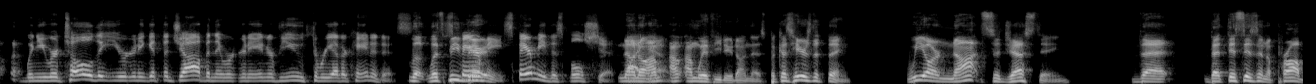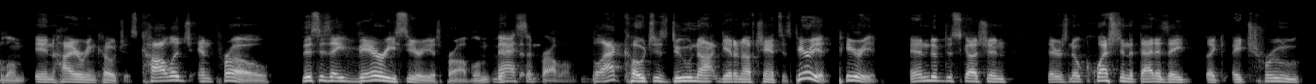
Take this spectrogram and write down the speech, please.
when you were told that you were going to get the job and they were going to interview three other candidates? Look, let's be spare very me, spare me this bullshit. No, no, I'm- I'm with you, dude, on this because here's the thing: we are not suggesting that that this isn't a problem in hiring coaches, college and pro. This is a very serious problem. Massive problem. Black coaches do not get enough chances. Period. Period. End of discussion. There's no question that that is a like a true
